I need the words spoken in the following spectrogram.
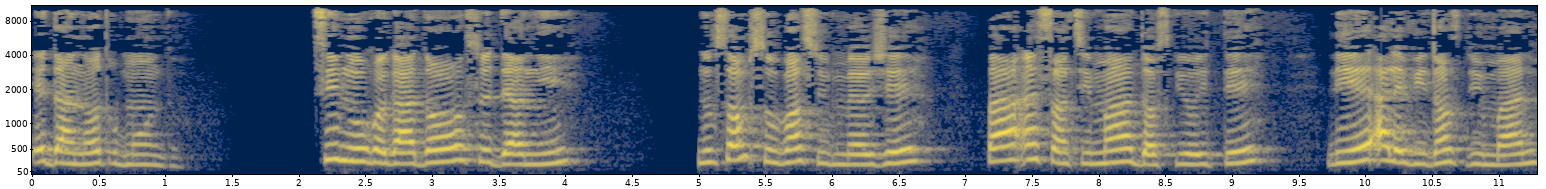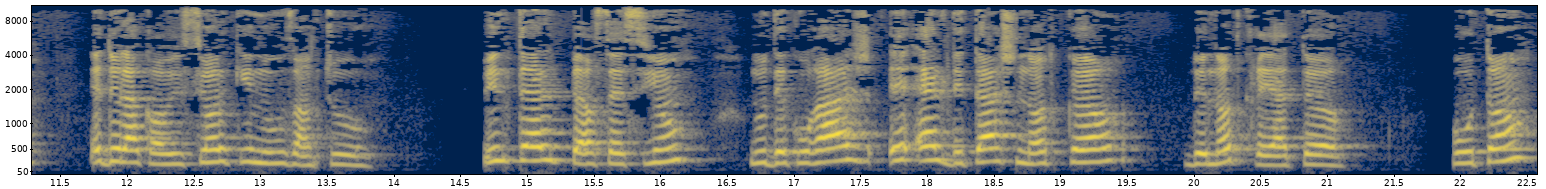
et dans notre monde. Si nous regardons ce dernier, nous sommes souvent submergés par un sentiment d'obscurité lié à l'évidence du mal et de la corruption qui nous entoure. Une telle perception nous décourage et elle détache notre cœur de notre Créateur. Pourtant,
